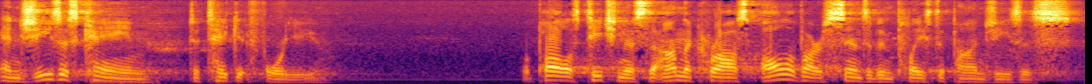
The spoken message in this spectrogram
and Jesus came to take it for you. What Paul is teaching us that on the cross, all of our sins have been placed upon Jesus,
